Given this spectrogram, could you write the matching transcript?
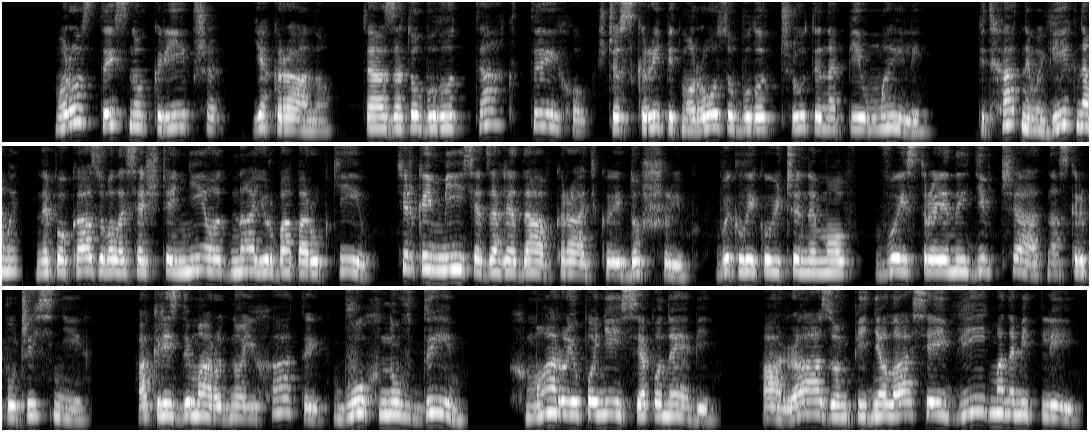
Мороз тиснув кріпше, як рано, та зато було так тихо, що скрипіт морозу було чути на півмилі. Під хатними вікнами не показувалася ще ні одна юрба парубків, тільки місяць заглядав крадькою до шиб, викликуючи, немов вистроєних дівчат на скрипучий сніг, а крізь димар одної хати бухнув дим, хмарою понісся по небі, а разом піднялася й відьма на мітлі.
